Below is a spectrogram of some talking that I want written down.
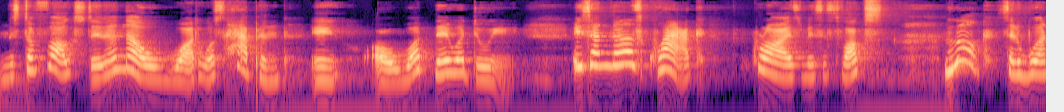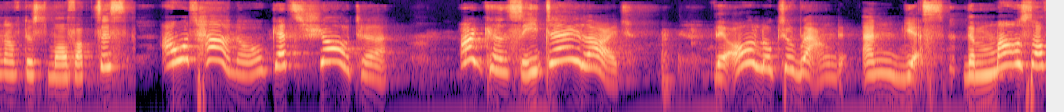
Mr. Fox didn't know what was happening or what they were doing. It's a quack, cried Mrs. Fox. Look, said one of the small foxes. Our tunnel gets shorter. I can see daylight. They all looked around, and yes, the mouth of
